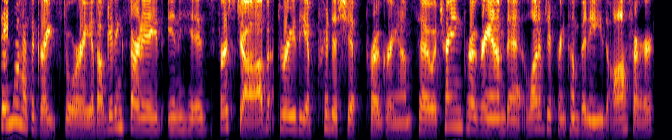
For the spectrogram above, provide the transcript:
Daniel has a great story about getting started in his first job through the apprenticeship program. So, a training program that a lot of different companies offer,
